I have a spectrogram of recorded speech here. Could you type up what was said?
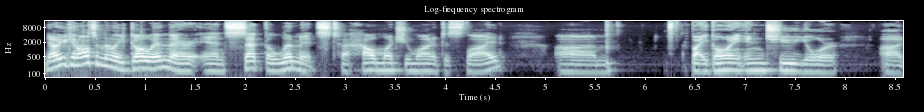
Now you can ultimately go in there and set the limits to how much you want it to slide um, by going into your uh,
